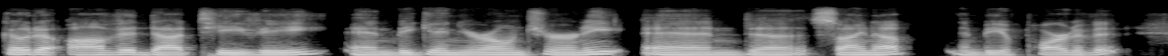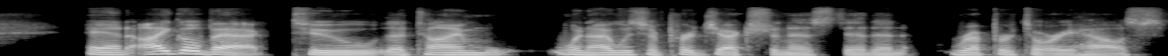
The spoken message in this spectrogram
go to ovid.tv and begin your own journey and uh, sign up and be a part of it. And I go back to the time when I was a projectionist at a repertory house.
